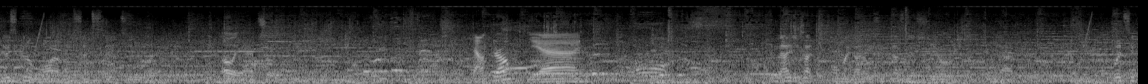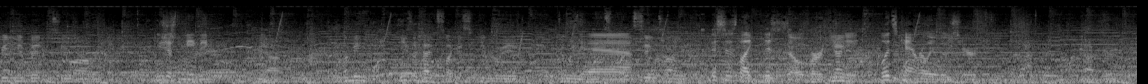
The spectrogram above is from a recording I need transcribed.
there's been a lot of upsets today, too. Like, Oh yeah, absolutely. Down throw? Yeah. imagine, like, oh my god, was the shield. Yeah. What's it being a bit too, um, He's just memeing. yeah. I mean, he's ahead, so I guess he can really do what he wants. But Yeah. at the same time, This is like this is over. He, Yeah. Blitz can't really lose here. after.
